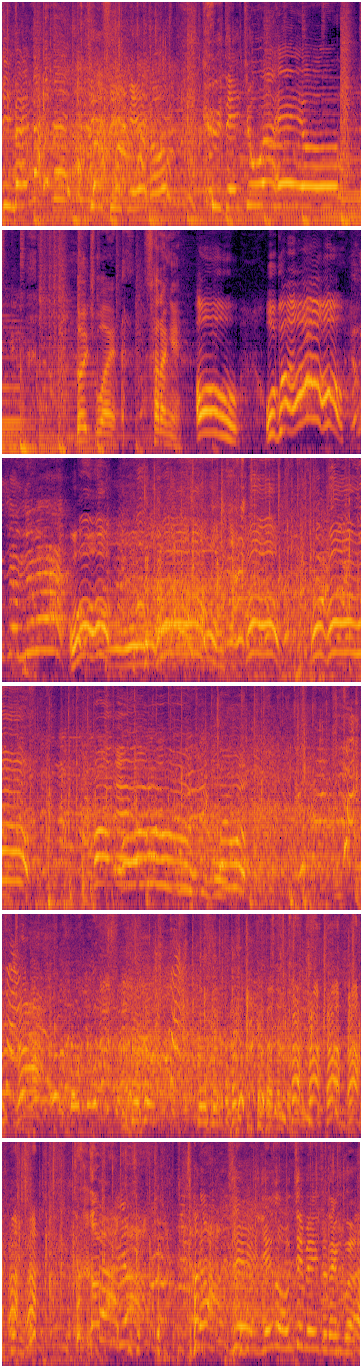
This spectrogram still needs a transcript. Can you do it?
이 말만은 진심이에요. 그대 좋아해요. 널 좋아해. 사랑해. 오, 오 뭐야? 오, 오. 영지야 위험해. 오, 오, 오, 오, 오, 오, 오, 오, 오, 야, 얘, 얘는 언제 매니저 된 거야?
